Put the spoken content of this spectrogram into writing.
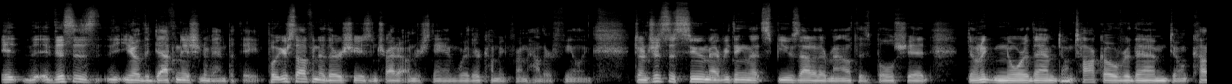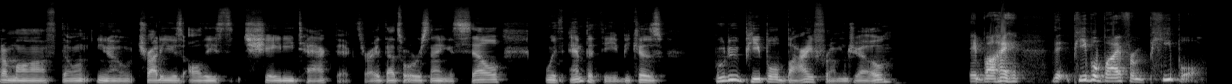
It. this is you know the definition of empathy. Put yourself into their shoes and try to understand where they're coming from, how they're feeling. Don't just assume everything that spews out of their mouth is bullshit. Don't ignore them. Don't talk over them. Don't cut them off. Don't you know try to use all these shady tactics. Right. That's what we're saying is sell with empathy because who do people buy from, Joe? They buy the, people buy from people.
